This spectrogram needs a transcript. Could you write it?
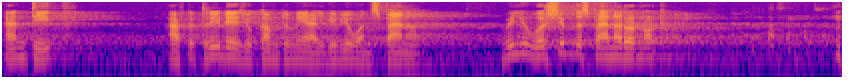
and teeth. After three days you come to me, I'll give you one spanner. Will you worship the spanner or not?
